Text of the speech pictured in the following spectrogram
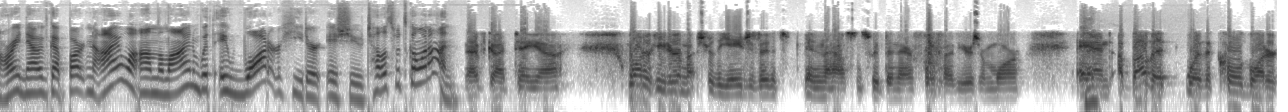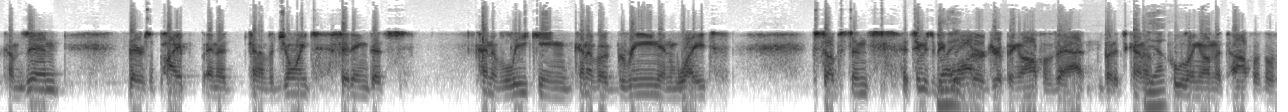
All right, now we've got Bart in, Iowa on the line with a water heater issue. Tell us what's going on. I've got a uh, water heater. I'm not sure the age of it. It's been in the house since we've been there four or five years or more. And above it, where the cold water comes in, there's a pipe and a kind of a joint fitting that's kind of leaking, kind of a green and white substance. It seems to be Right. water dripping off of that, but it's kind of Yep. pooling on the top of the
